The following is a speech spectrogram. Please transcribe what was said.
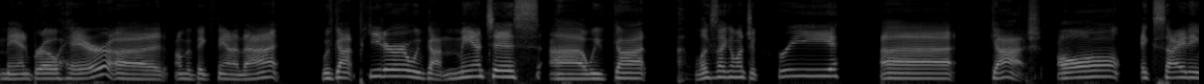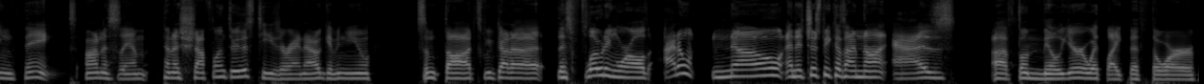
man bro hair. Uh, I'm a big fan of that. We've got Peter. We've got Mantis. Uh, we've got looks like a bunch of Kree. Uh, gosh, all exciting things. Honestly, I'm kind of shuffling through this teaser right now, giving you some thoughts. We've got a this floating world. I don't know, and it's just because I'm not as uh, familiar with like the Thor,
